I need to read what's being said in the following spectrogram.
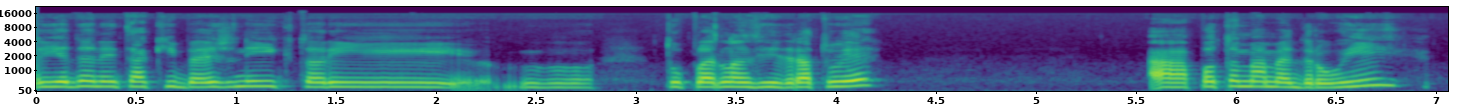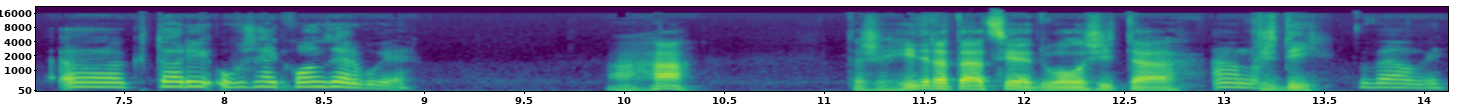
Jeden je taký bežný, ktorý tú pled len zhydratuje. A potom máme druhý, e, ktorý už aj konzervuje. Aha, takže hydratácia je dôležitá Áno, vždy. veľmi.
